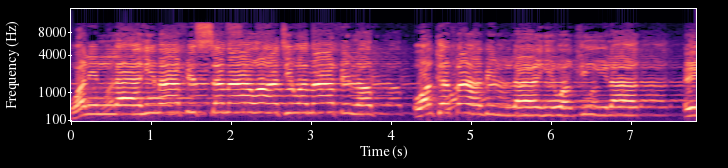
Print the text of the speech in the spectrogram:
ولله ما في السماوات وما في الأرض وكفى بالله وكيلا. إن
